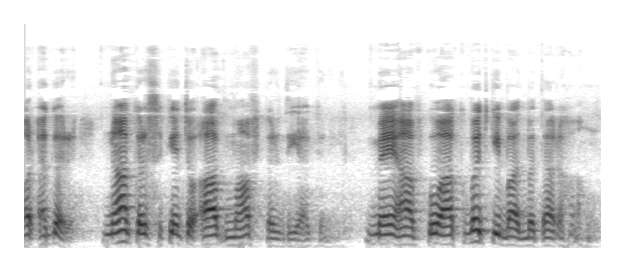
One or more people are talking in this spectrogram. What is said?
और अगर ना कर सकें तो आप माफ़ कर दिया करें मैं आपको आकबत की बात बता रहा हूँ।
